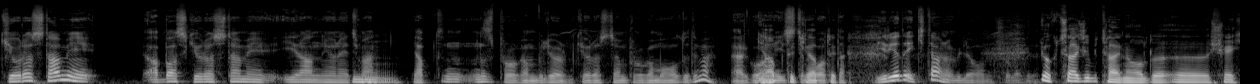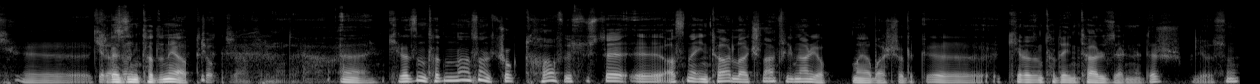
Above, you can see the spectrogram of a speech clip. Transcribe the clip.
Kiarostami Abbas Kiarostami İranlı yönetmen. Hmm. Yaptığınız program biliyorum. Kiarostami programı oldu değil mi? Erdoğan'ı yaptık yaptık. Bir ya da iki tane bile olmuş olabilir. Yok sadece bir tane oldu. Ee, şey e, Kirazın, Kiraz'ın tadını yaptık. Çok güzel film o da. Evet, Kiraz'ın tadından sonra çok tuhaf üst üste e, aslında intiharla açılan filmler yapmaya başladık. E, Kiraz'ın tadı intihar üzerinedir biliyorsun.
